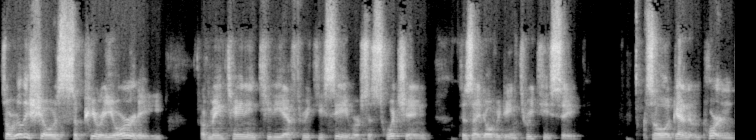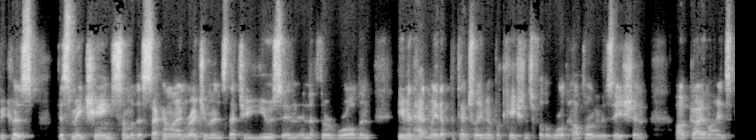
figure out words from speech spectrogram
So it really shows superiority of maintaining TDF 3TC versus switching to zidovudine 3TC. So again, important because this may change some of the second line regimens that you use in, in the third world and even had made up potentially have implications for the World Health Organization uh, guidelines.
